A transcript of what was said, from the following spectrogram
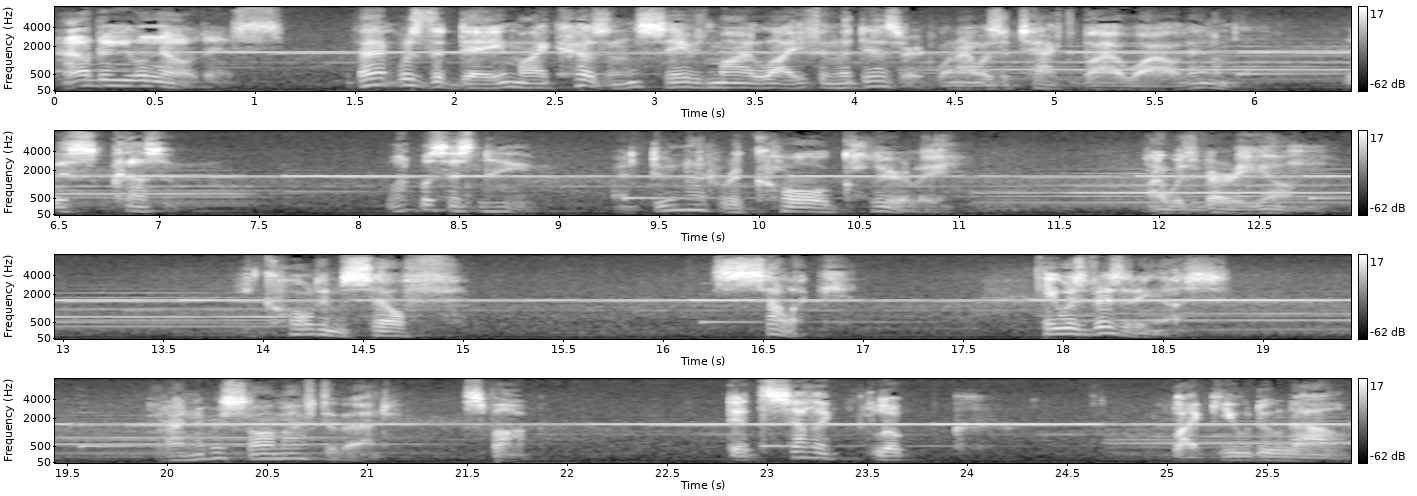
How do you know this? That was the day my cousin saved my life in the desert when I was attacked by a wild animal. This cousin. What was his name? I do not recall clearly. I was very young. He called himself Selek. He was visiting us, but I never saw him after that. Spock. Did Selek look like you do now?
